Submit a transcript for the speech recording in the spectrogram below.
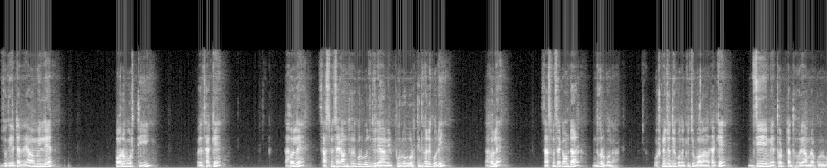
যদি এটা রেয়ামিলের পরবর্তী হয়ে থাকে, তাহলে সাসপেন্স অ্যাকাউন্ট ধরে করব। যদি রেয়ামিল পূর্ববর্তী ধরে করি, তাহলে সাসপেন্স অ্যাকাউন্ট আর ধরবো না। প্রশ্নে যদি কোনো কিছু বলা না থাকে, যে মেথডটা ধরে আমরা করব,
